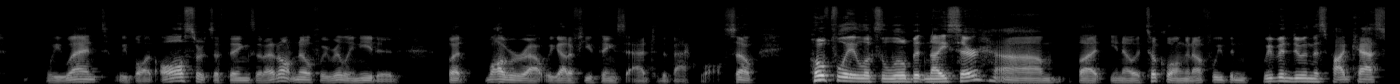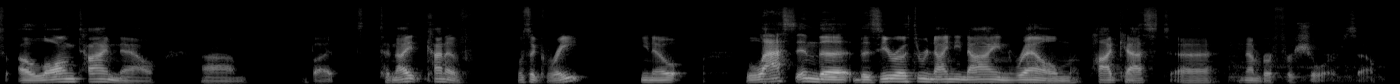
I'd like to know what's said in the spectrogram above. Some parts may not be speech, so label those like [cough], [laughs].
We went, we bought all sorts of things that I don't know if we really needed, but while we were out, we got a few things to add to the back wall. So, hopefully, it looks a little bit nicer. Um, but you know, it took long enough. We've been we've been doing this podcast a long time now, um, but tonight kind of was a great, you know, last in the the zero through ninety nine realm podcast uh, number for sure. So.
